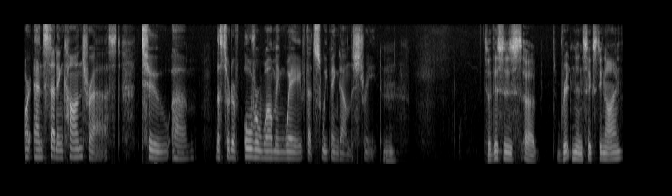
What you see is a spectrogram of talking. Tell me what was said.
or, and set in contrast to um, the sort of overwhelming wave that's sweeping down the street. Mm. So this is uh, written in 69?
